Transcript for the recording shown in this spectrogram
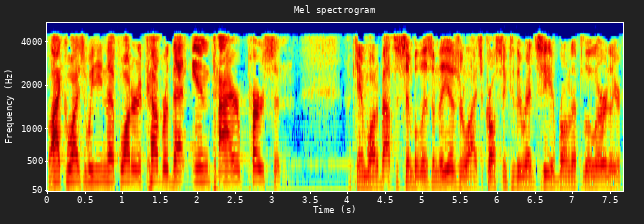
Likewise, we need enough water to cover that entire person. Again, what about the symbolism of the Israelites crossing to the Red Sea? I brought it up a little earlier.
